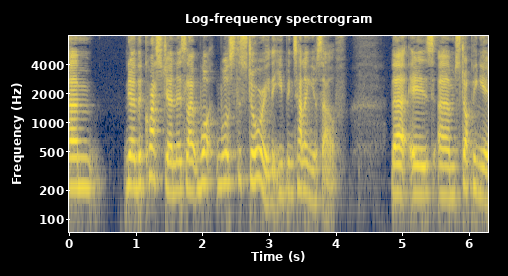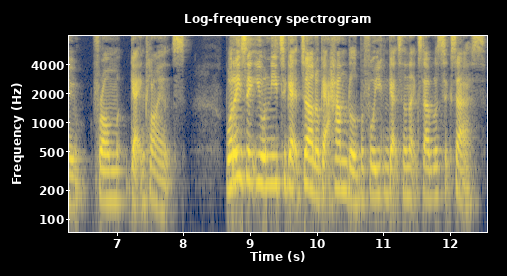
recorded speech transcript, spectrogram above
um, you know the question is like what what's the story that you've been telling yourself that is um, stopping you from getting clients? What is it you'll need to get done or get handled before you can get to the next level of success?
